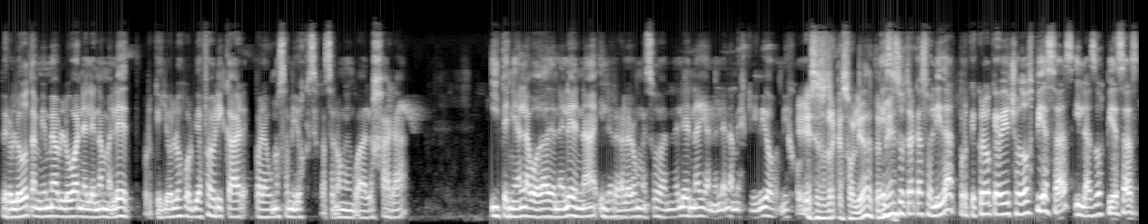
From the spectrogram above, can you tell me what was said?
Pero luego también me habló Ana Elena Malet, porque yo los volví a fabricar para unos amigos que se casaron en Guadalajara y tenían la boda de Ana Elena y le regalaron eso a Ana Elena y Ana Elena me escribió, me dijo. Esa es otra casualidad también. Esa es otra casualidad, porque creo que había hecho dos piezas y las dos piezas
